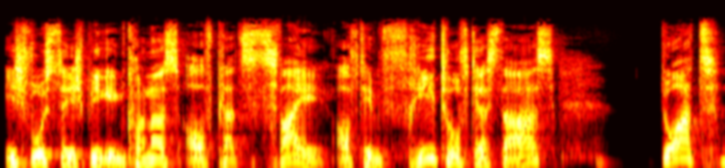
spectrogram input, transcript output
Ich wusste, ich spiele gegen Connors auf Platz zwei auf dem Friedhof der Stars dort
